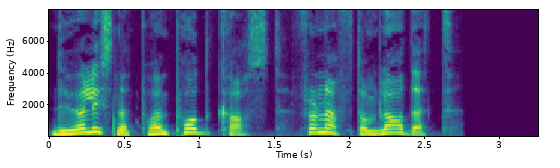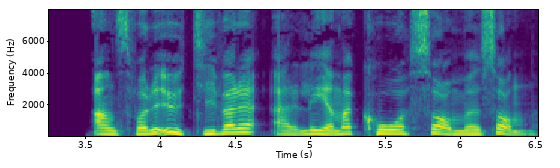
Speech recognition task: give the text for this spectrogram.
Du har lyssnat på en podcast från Aftonbladet. Ansvarig utgivare är Lena K Samuelsson.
